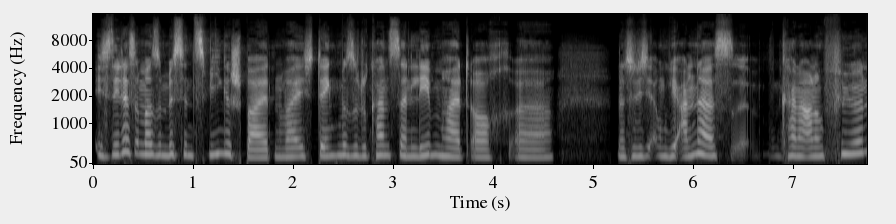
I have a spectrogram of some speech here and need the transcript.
Ich sehe das immer so ein bisschen zwiegespalten, weil ich denke mir so, du kannst dein Leben halt auch äh, natürlich irgendwie anders, äh, keine Ahnung, führen.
